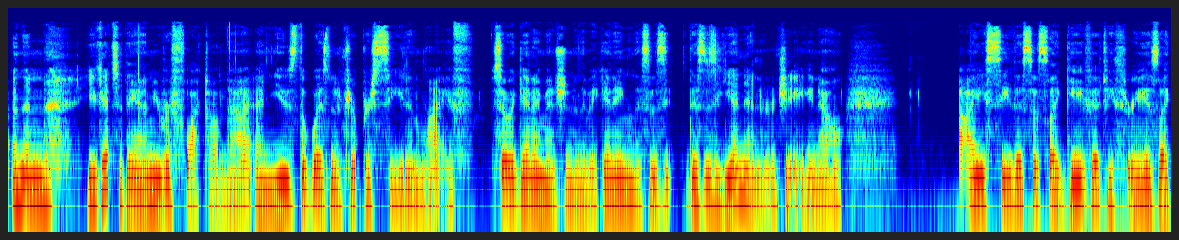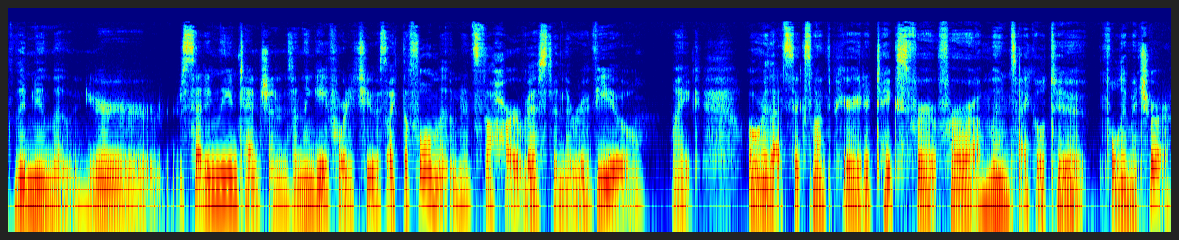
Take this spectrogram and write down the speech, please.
And then you get to the end, you reflect on that and use the wisdom to proceed in life. So again, I mentioned in the beginning, this is, this is yin energy, you know, I see this as like gate 53 is like the new moon. You're setting the intentions and then gate 42 is like the full moon. It's the harvest and the review. Like over that six month period it takes for, for a moon cycle to fully mature.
